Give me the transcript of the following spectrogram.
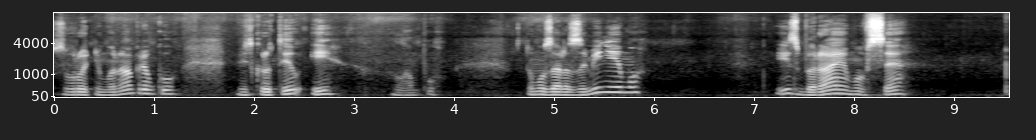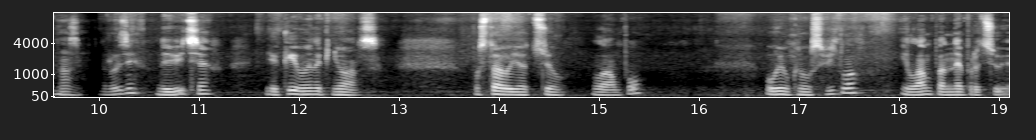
зворотньому напрямку відкрутив і лампу. Тому зараз замінюємо і збираємо все назад. Друзі, дивіться, який виник нюанс. Поставив я цю лампу, увімкнув світло, і лампа не працює.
